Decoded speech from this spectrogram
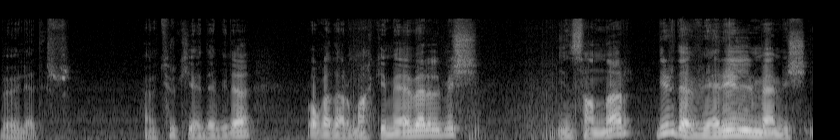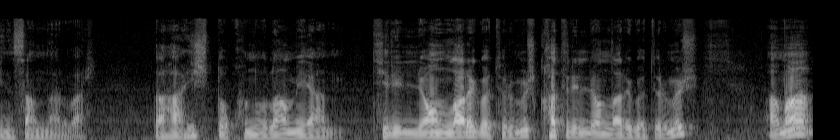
böyledir. Yani Türkiye'de bile o kadar mahkemeye verilmiş insanlar, bir de verilmemiş insanlar var. Daha hiç dokunulamayan trilyonları götürmüş, katrilyonları götürmüş ama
